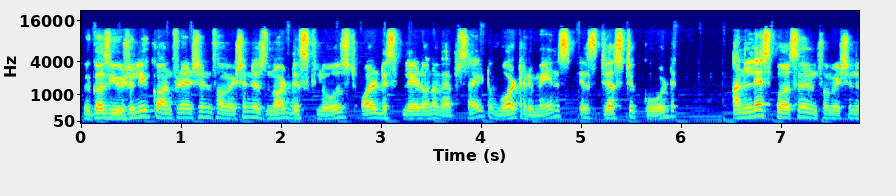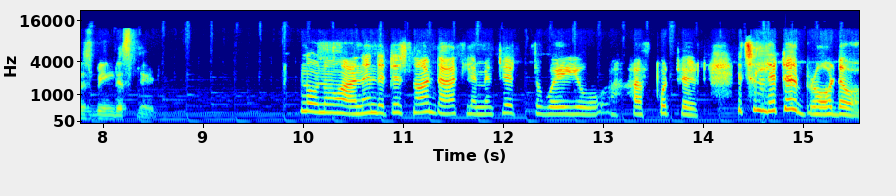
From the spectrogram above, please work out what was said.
Because usually confidential information is not disclosed or displayed on a website. What remains is just a code unless personal information is being displayed. No, no, Anand, it is not that limited the way you have put it. It's a little broader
